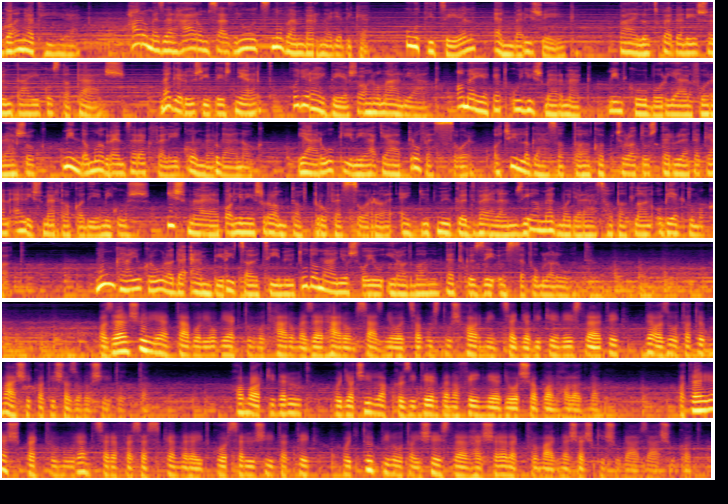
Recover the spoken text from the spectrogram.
Galnet hírek. 3308. november 4-e. Úti cél, emberiség. Pilot Federation tájékoztatás. Megerősítést nyert, hogy a rejtélyes anomáliák, amelyeket úgy ismernek, mint kóbor jelforrások, mind a magrendszerek felé konvergálnak. Járó Kíniátjá professzor, a csillagászattal kapcsolatos területeken elismert akadémikus, Ismael Palin és Ramtag professzorral együttműködve elemzi a megmagyarázhatatlan objektumokat. Munkájukról a The Empirical című tudományos folyóiratban tett közzé összefoglalót. Az első ilyen távoli objektumot 3308. augusztus 31-én észlelték, de azóta több másikat is azonosítottak. Hamar kiderült, hogy a csillagközi térben a fénynél gyorsabban haladnak. A teljes spektrumú rendszer FSS szkennereit korszerűsítették, hogy több pilóta is észlelhesse elektromágneses kisugárzásukat.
